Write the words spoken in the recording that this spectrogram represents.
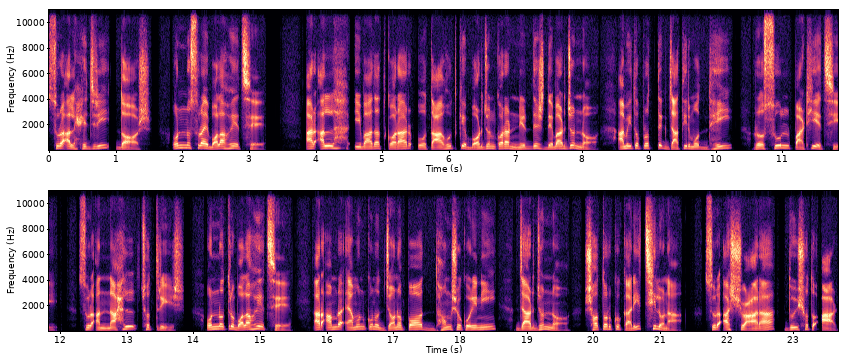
সুরা আল হিজরি দশ, অন্য সুরায় বলা হয়েছে আর আল্লাহ ইবাদত করার ও তাহুদকে বর্জন করার নির্দেশ দেবার জন্য আমি তো প্রত্যেক জাতির মধ্যেই রসুল পাঠিয়েছি। সুর আন নাহল ছত্রিশ। অন্যত্র বলা হয়েছে, আর আমরা এমন কোনো জনপদ ধ্বংস করিনি যার জন্য সতর্ককারী ছিল না। সুর আশ্ব আরা দুইশত আট।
